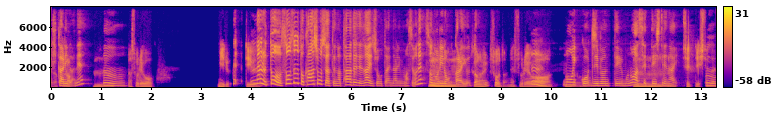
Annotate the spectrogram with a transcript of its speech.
光がね。うんうん。それを見るっていう。なると、そうすると鑑賞者っていうのは立ててない状態になりますよね。その理論から言うと。んそうだね。それうんは、もう一個自分っていうものは設定してない。うん設定してない。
